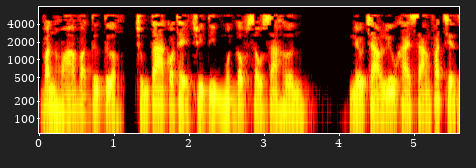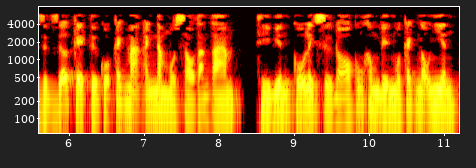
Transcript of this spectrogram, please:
văn hóa và tư tưởng, chúng ta có thể truy tìm nguồn gốc sâu xa hơn. Nếu trào lưu khai sáng phát triển rực rỡ kể từ cuộc cách mạng Anh năm 1688, thì biến cố lịch sử đó cũng không đến một cách ngẫu nhiên,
